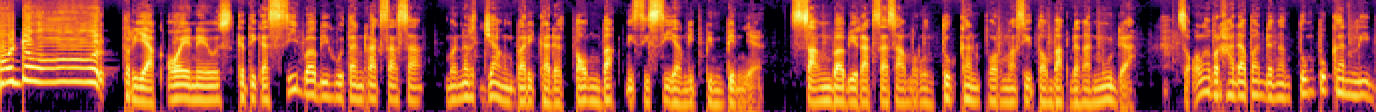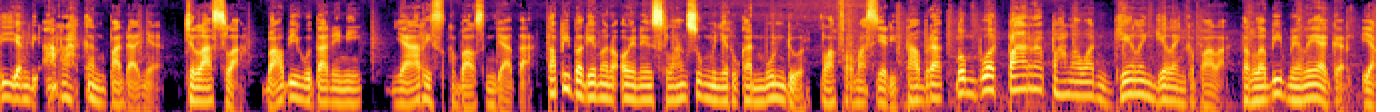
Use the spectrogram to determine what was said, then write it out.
Mundur! Teriak Oeneus ketika si babi hutan raksasa menerjang barikade tombak di sisi yang dipimpinnya. Sang babi raksasa meruntuhkan formasi tombak dengan mudah, seolah berhadapan dengan tumpukan lidi yang diarahkan padanya. Jelaslah, babi hutan ini nyaris kebal senjata. Tapi bagaimana Oeneus langsung menyerukan mundur setelah formasinya ditabrak, membuat para pahlawan geleng-geleng kepala. Terlebih Meleager yang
